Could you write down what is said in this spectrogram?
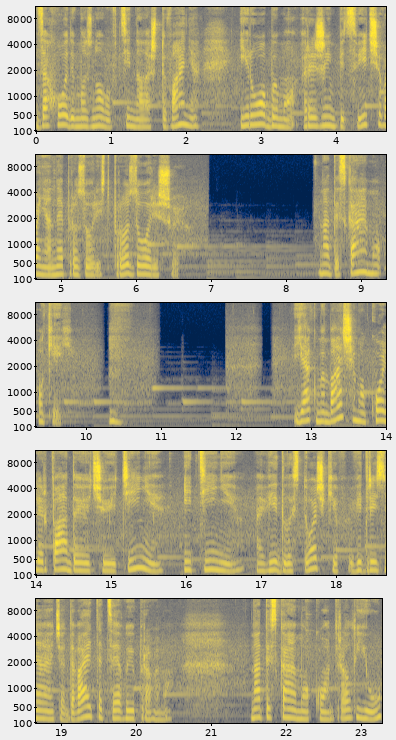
заходимо знову в ці налаштування і робимо режим підсвічування непрозорість прозорішою. Натискаємо ОК. Як ми бачимо, колір падаючої тіні і тіні від листочків відрізняються. Давайте це виправимо. Натискаємо Ctrl-U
